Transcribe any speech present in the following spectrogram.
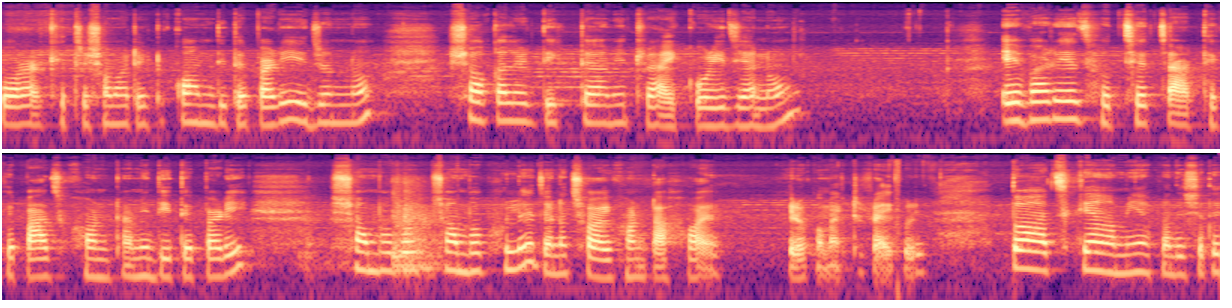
পড়ার ক্ষেত্রে সময়টা একটু কম দিতে পারি। এজন্য সকালের দিকটা আমি ট্রাই করি যেন এভারেজ হচ্ছে চার থেকে পাঁচ ঘণ্টা আমি দিতে পারি। সম্ভব সম্ভব হলে যেন ছয় ঘণ্টা হয়, এরকম একটা ট্রাই করি। তো আজকে আমি আপনাদের সাথে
